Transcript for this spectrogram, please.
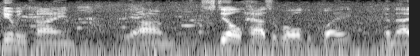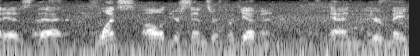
humankind um, still has a role to play, and that is that once all of your sins are forgiven and you're made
